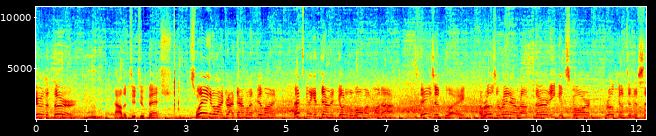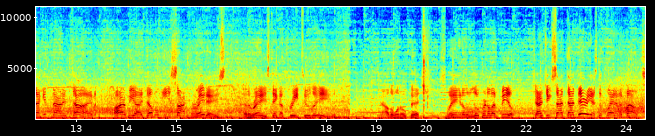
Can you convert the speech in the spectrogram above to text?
here in the third. Now the 2 2 pitch. Swing and a line drive down the left field line. That's going to get down and go to the wall on one hop. Stays in play. Arozarena around third. He can score. Throw comes in the second, not in time. RBI double Isaac Paredes. And the Rays take a 3 2 lead. Now the 1 0 pitch. Swing and a little looper in the left field. Charging Santander. He has to play it on a bounce.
